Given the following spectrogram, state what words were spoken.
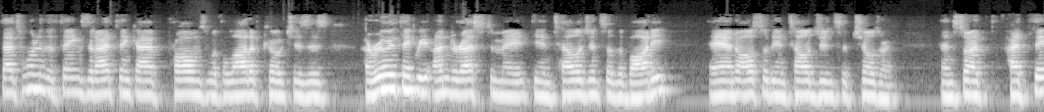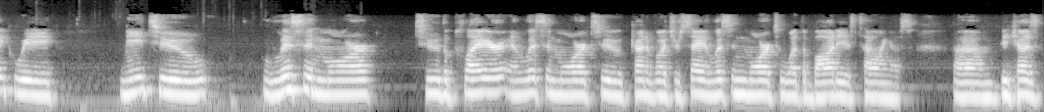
that's one of the things that I think I have problems with a lot of coaches is I really think we underestimate the intelligence of the body and also the intelligence of children. And so I, I think we need to listen more to the player and listen more to kind of what you're saying, listen more to what the body is telling us. Um, because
